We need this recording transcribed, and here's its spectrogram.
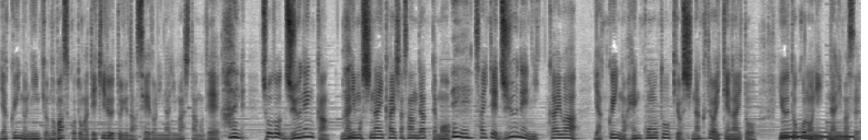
役員の任期を延ばすことができるというような制度になりましたのではい。ちょうど10年間何もしない会社さんであっても、ええ。最低10年に1回は役員の変更の登記をしなくてはいけないというところになります。う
